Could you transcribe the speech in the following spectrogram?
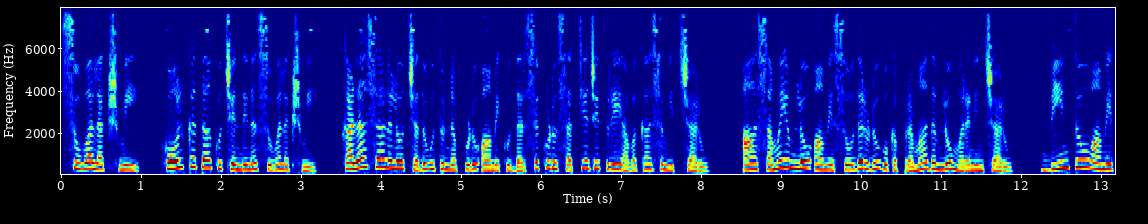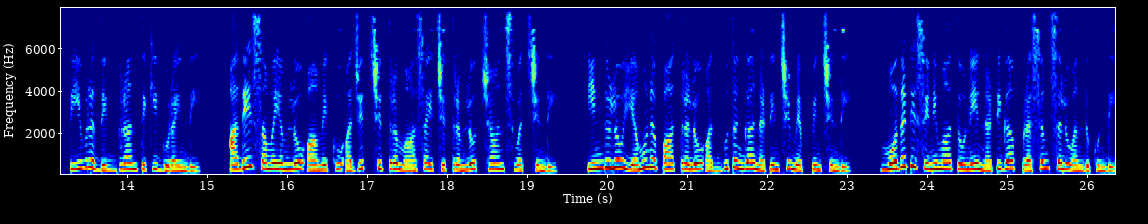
సువలక్ష్మి కోల్కతాకు చెందిన సువలక్ష్మి. కళాశాలలో చదువుతున్నప్పుడు ఆమెకు దర్శకుడు సత్యజిత్ రే అవకాశం ఇచ్చారు. ఆ సమయంలో ఆమె సోదరుడు ఒక ప్రమాదంలో మరణించారు. దీంతో ఆమె తీవ్ర దిగ్భ్రాంతికి గురైంది. అదే సమయంలో ఆమెకు అజిత్ చిత్రం ఆశై చిత్రంలో ఛాన్స్ వచ్చింది. ఇందులో యమున పాత్రలో అద్భుతంగా నటించి మెప్పించింది. మొదటి సినిమాతోనే నటిగా ప్రశంసలు అందుకుంది.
